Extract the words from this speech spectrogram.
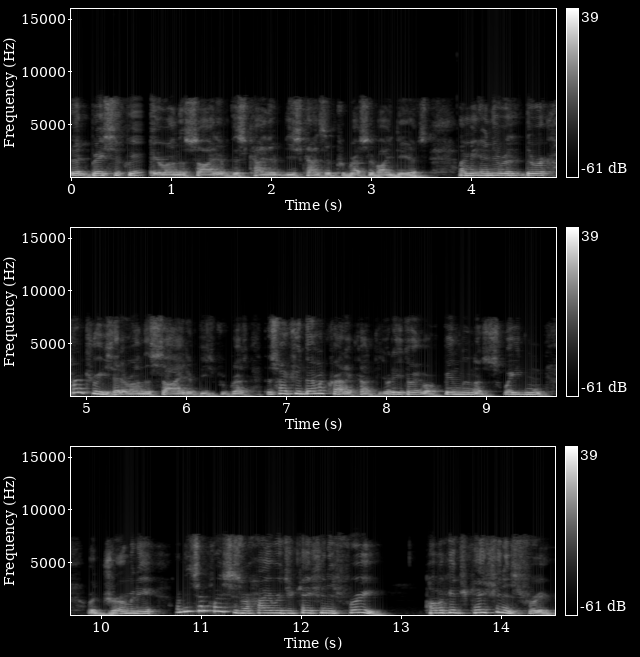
that basically are on the side of this kind of these kinds of progressive ideas. I mean, and there are there are countries that are on the side of these progressive, the social democratic countries. What are you talking about? Finland or Sweden or Germany? I mean, these are places where higher education is free, public education is free.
